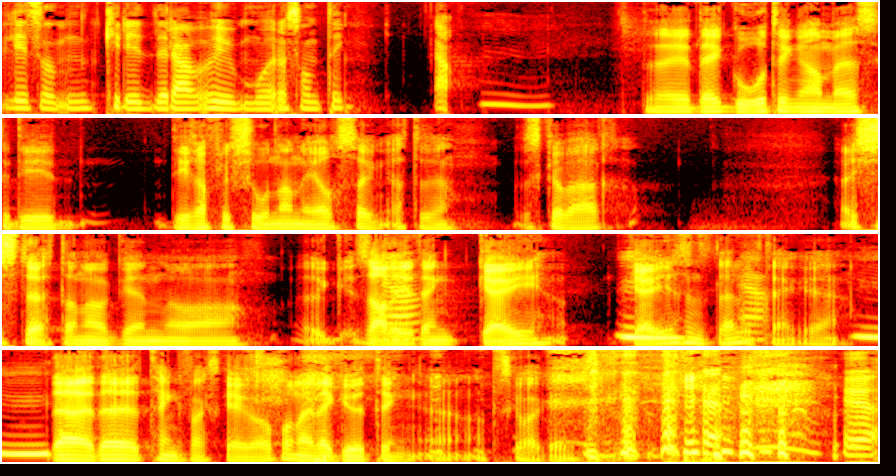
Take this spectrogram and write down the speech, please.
litt sånn krydder av humor og sånne ting. Ja. Det, det er gode ting å ha med seg, de, de refleksjonene gjør seg. At det, det skal være Ikke støte noen, og særlig Ja. den gøy. Gøy, Mm. synes jeg det litt. Jeg, Mm. det, det tenker faktisk jeg òg på når jeg legger ut ting. At det skal være gøy. Ja.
